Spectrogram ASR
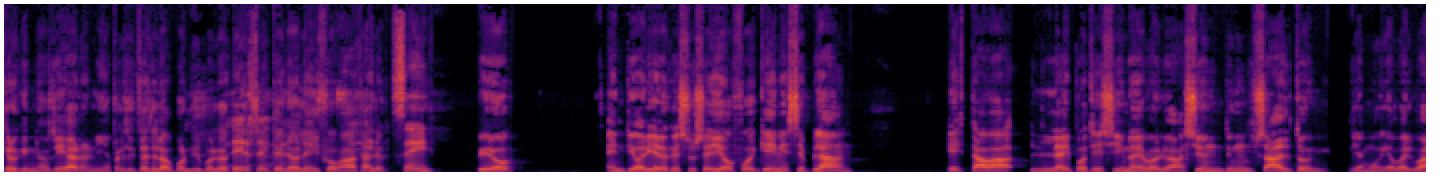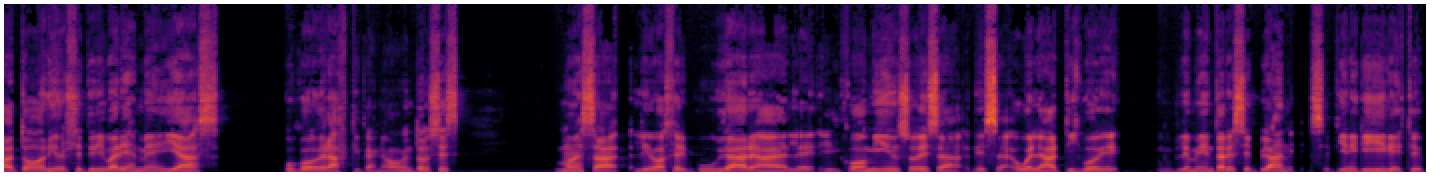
creo que no llegaron ni a presentárselo porque por lo que le dijo bájalo. Sí. Pero en teoría lo que sucedió fue que en ese plan estaba la hipótesis de una evaluación de un salto, digamos, de evaluatorio, etcétera, y varias medidas un poco drásticas, ¿no? Entonces, Massa le baja el pulgar al el comienzo de esa, de esa, o el atisbo de implementar ese plan, se tiene que ir este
